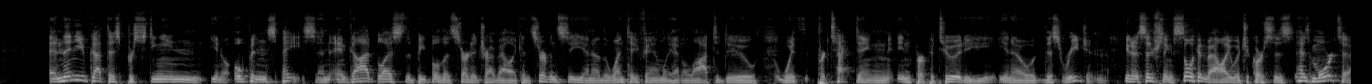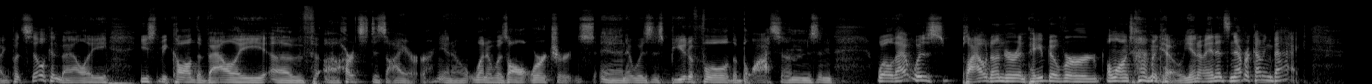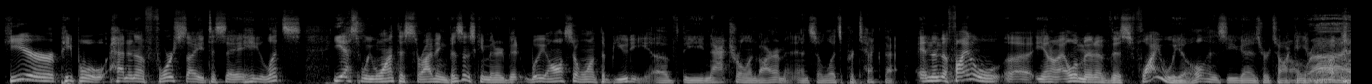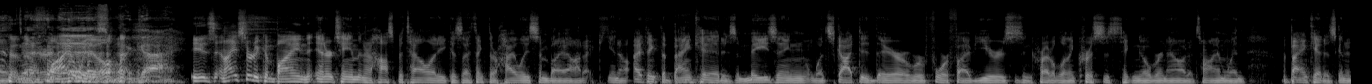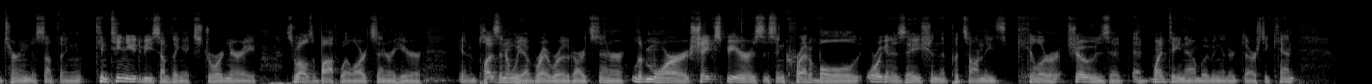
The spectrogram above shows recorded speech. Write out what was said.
And then you've got this pristine, you know, open space. And and God bless the people that started Tri Valley Conservancy. I know the Wente family had a lot to do with protecting in perpetuity, you know, this region. You know, it's interesting. Silicon Valley, which of course is, has more tech, but Silicon Valley used to be called the Valley of uh, Heart's Desire. You know, when it was all orchards and it was this beautiful, the blossoms and well, that was plowed under and paved over a long time ago. You know, and it's never coming back. Here, people had enough foresight to say, hey, let's, yes, we want this thriving business community, but we also want the beauty of the natural environment. And so let's protect that. And then the final, uh, you know, element of this flywheel, as you guys were talking about, the There flywheel Oh my God. is, and I sort of combine entertainment and hospitality because I think they're highly symbiotic. You know, I think the Bankhead is amazing. What Scott did there over four or five years is incredible. And Chris is taking over now at a time when the Bankhead is going to turn into something, continue to be something extraordinary, as well as the Bothwell Art Center here. in Pleasanton, we have Railroad Art Center. Livermore Shakespeare is this incredible organization that puts on these killer shows at, at Wente, now moving under Darcy Kent.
